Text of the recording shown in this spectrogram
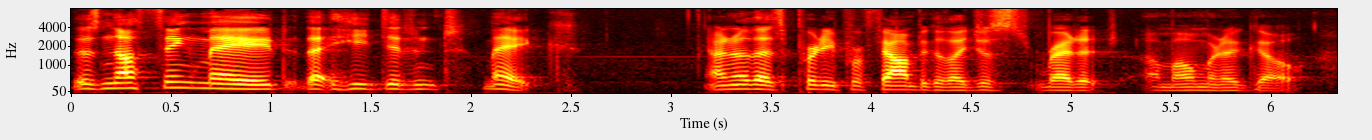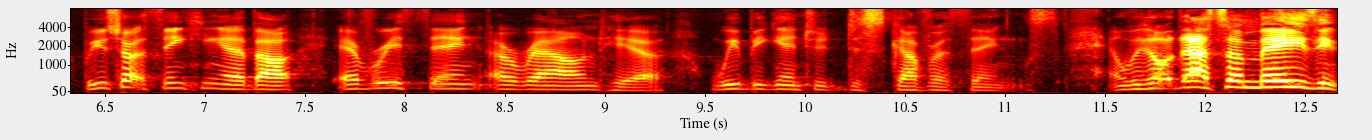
there's nothing made that he didn't make. I know that's pretty profound because I just read it a moment ago. But you start thinking about everything around here, we begin to discover things. And we go, that's amazing.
